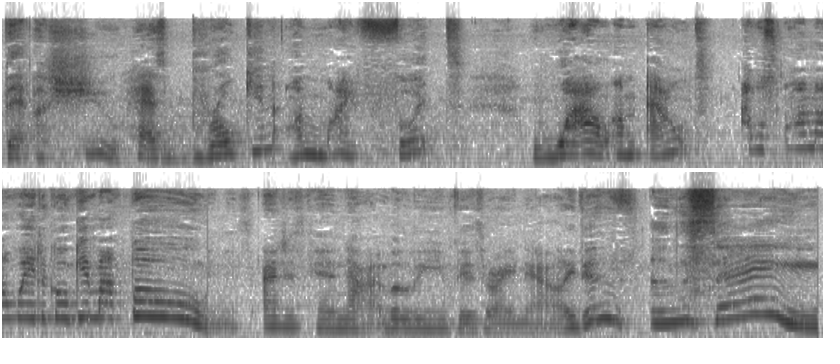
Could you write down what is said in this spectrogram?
that a shoe has broken on my foot while I'm out, I was on my way to go get my food. I just cannot believe this right now. Like, this is insane.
